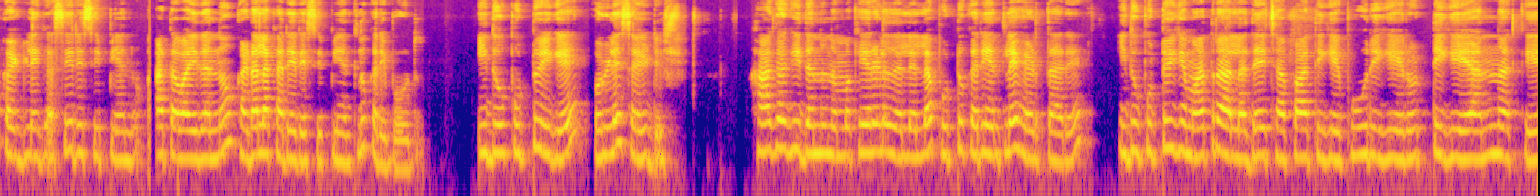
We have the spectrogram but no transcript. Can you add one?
ಕಡಲೆ ಗಸಿ ರೆಸಿಪಿಯನ್ನು ಅಥವಾ ಇದನ್ನು ಕಡಲಕರಿ ರೆಸಿಪಿ ಅಂತಲೂ ಕರಿಬಹುದು. ಇದು ಪುಟ್ಟುವಿಗೆ ಒಳ್ಳೆ ಸೈಡ್ ಡಿಶ್ ಹಾಗಾಗಿ ಇದನ್ನು ನಮ್ಮ ಕೇರಳದಲ್ಲೆಲ್ಲ ಪುಟ್ಟು ಕರಿ ಅಂತಲೇ ಹೇಳ್ತಾರೆ. ಇದು ಪುಟ್ಟುವಿಗೆ ಮಾತ್ರ ಅಲ್ಲದೆ ಚಪಾತಿಗೆ, ಪೂರಿಗೆ, ರೊಟ್ಟಿಗೆ, ಅನ್ನಕ್ಕೆ,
